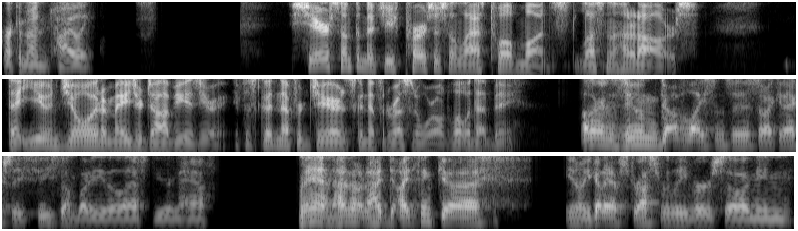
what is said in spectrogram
Recommend highly. Share something that you've purchased in the last 12 months, less than $100, that you enjoyed or made your job easier. If it's good enough for Jarod, it's good enough for the rest of the world. What would that be? Other than Zoom Gov licenses, so I could actually see somebody the last year and a half. Man, I don't. I, I think, uh, you know, you got to have stress relievers. So, I mean,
